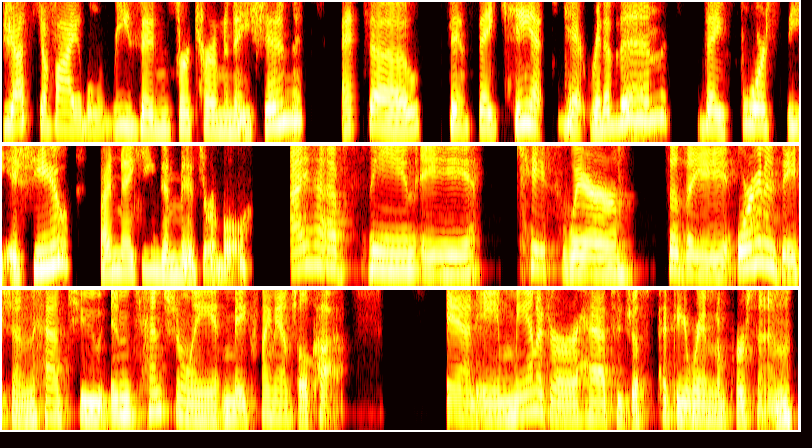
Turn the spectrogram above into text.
justifiable reason for termination. And so, since they can't get rid of them, they force the issue by making them miserable. I have seen a case where so the organization had to intentionally make financial cuts and a manager had to just pick a random person.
